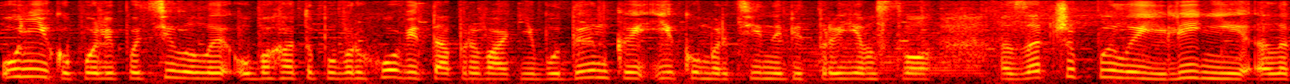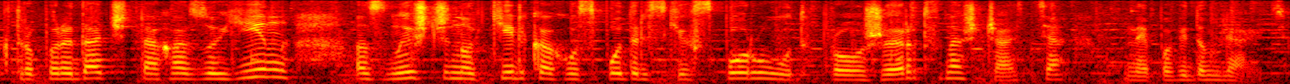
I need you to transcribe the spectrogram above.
У Нікополі поцілили у багатоповерхові та приватні будинки і комерційне підприємство. Зачепили й лінії електропередач та газогін. Знищено кілька господарських споруд. Про жертв на щастя не повідомляють.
